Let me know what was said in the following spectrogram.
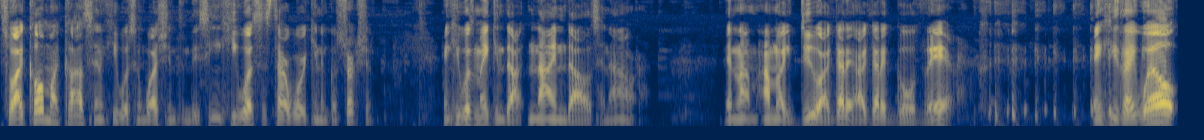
So I called my cousin. He was in Washington D.C. He was to start working in construction, and he was making that nine dollars an hour. And I'm, I'm like, dude, I gotta I gotta go there. and he's like, well,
